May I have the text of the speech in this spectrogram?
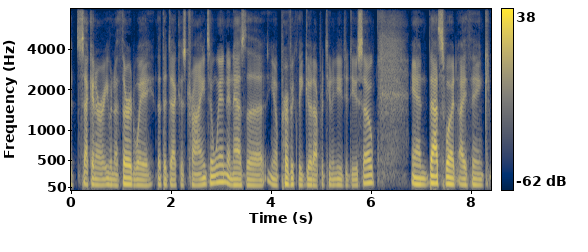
a- second or even a third way that the deck is trying to win and has the you know perfectly good opportunity to do so, and that's what I think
